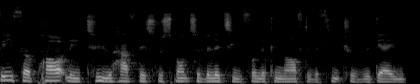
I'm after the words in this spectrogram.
FIFA partly to have this responsibility for looking after the future of the game,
